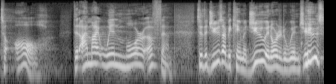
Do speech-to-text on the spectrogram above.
to all, that I might win more of them. To the Jews, I became a Jew in order to win Jews.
